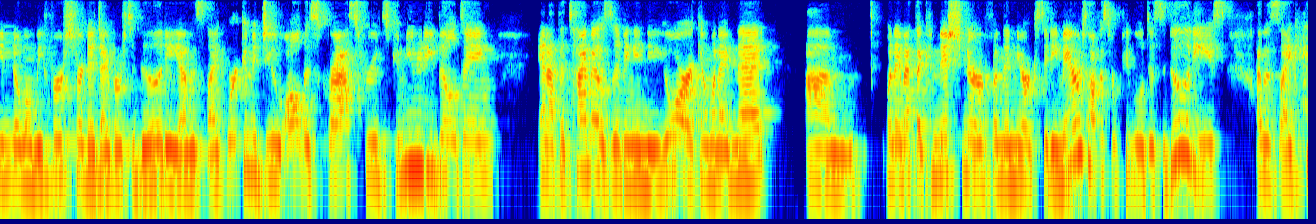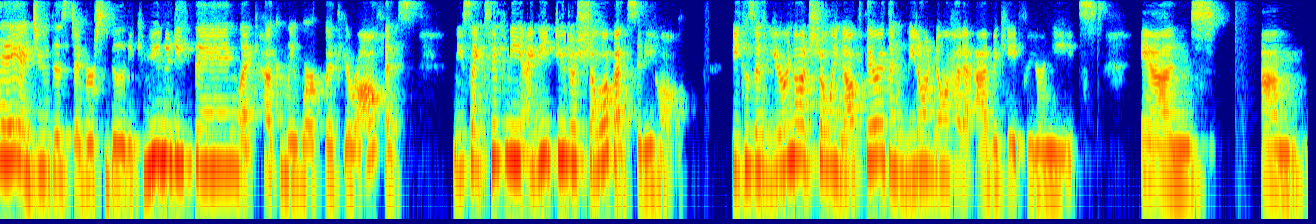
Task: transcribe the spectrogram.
you know, when we first started Diversability, I was like, we're going to do all this grassroots community building. And at the time, I was living in New York. And when I met um, when I met the commissioner from the New York City Mayor's Office for People with Disabilities, I was like, hey, I do this Diversability community thing. Like, how can we work with your office? And he's like, Tiffany, I need you to show up at City Hall. Because if you're not showing up there, then we don't know how to advocate for your needs. And um,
